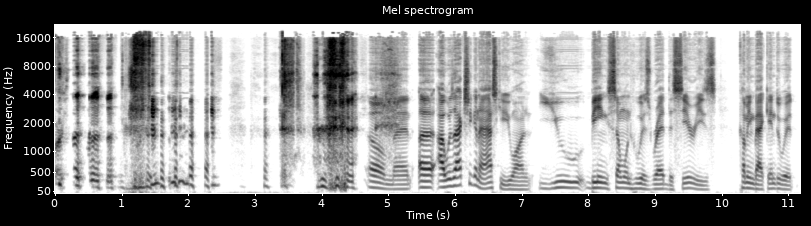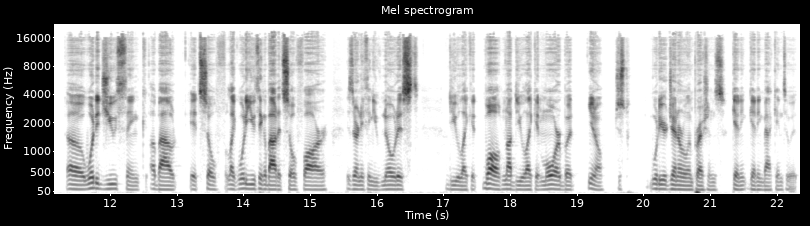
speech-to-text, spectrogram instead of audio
It. Oh man, uh, I was actually gonna ask you, Yuan. You being someone who has read the series, coming back into it, uh, what did you think about it so? f- Like, what do you think about it so far? Is there anything you've noticed? Do you like it? Well, not do you like it more, but you know, just what are your general impressions getting getting back into it?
